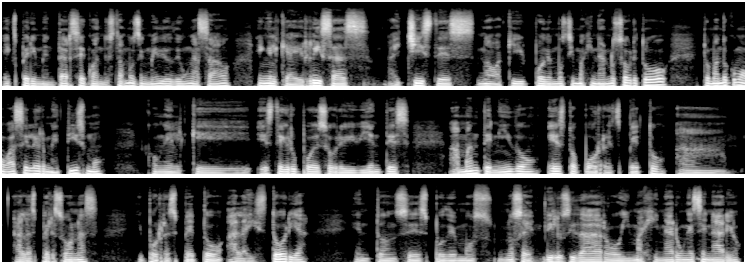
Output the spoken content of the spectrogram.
experimentarse cuando estamos en medio de un asado en el que hay risas, hay chistes. No, aquí podemos imaginarnos sobre todo tomando como base el hermetismo con el que este grupo de sobrevivientes ha mantenido esto por respeto a, a las personas y por respeto a la historia, entonces podemos, no sé, dilucidar o imaginar un escenario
